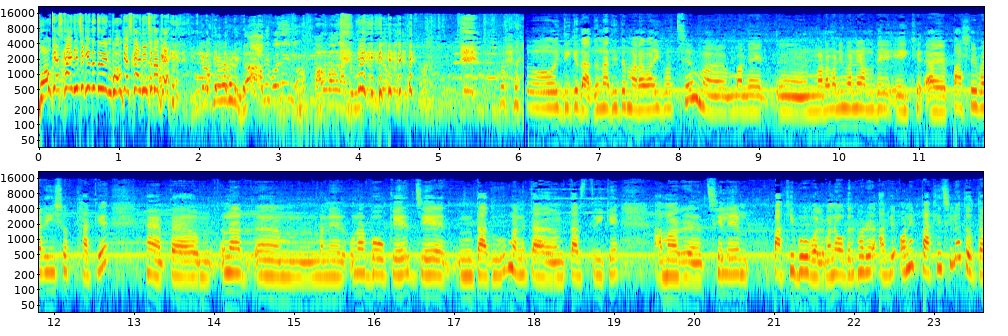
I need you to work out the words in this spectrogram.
বউ- কেস খাই দিয়েছে কিন্তু তুমি, বউ কেস খাই দিয়েছে তোকে। তো ওইদিকে দাদু নাতিতে মারামারি করছে মানে মারামারি মানে আমাদের এই পাশের বাড়ি সব থাকে। হ্যাঁ তা ওনার মানে ওনার বউকে যে দাদু মানে তার স্ত্রীকে আমার ছেলে পাখি বউ বলে। মানে ওদের ঘরে আগে অনেক পাখি ছিল তো, তা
